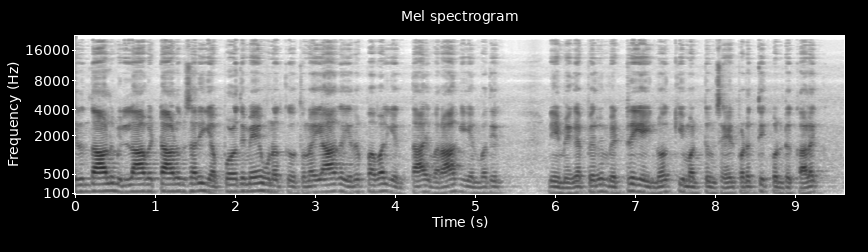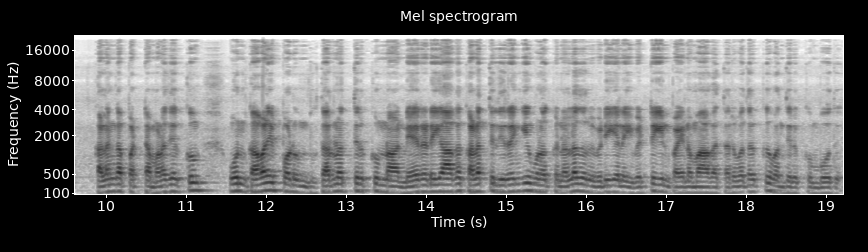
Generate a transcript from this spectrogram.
இருந்தாலும் இல்லாவிட்டாலும் சரி எப்பொழுதுமே உனக்கு துணையாக இருப்பவள் என் தாய் வராகி என்பதில் நீ மிக பெரும் வெற்றியை நோக்கி மட்டும் செயல்படுத்தி கொண்டு கலை கலங்கப்பட்ட மனதிற்கும் உன் கவலைப்படும் தருணத்திற்கும் நான் நேரடியாக களத்தில் இறங்கி உனக்கு நல்லதொரு விடியலை வெற்றியின் பயணமாக தருவதற்கு வந்திருக்கும் போது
